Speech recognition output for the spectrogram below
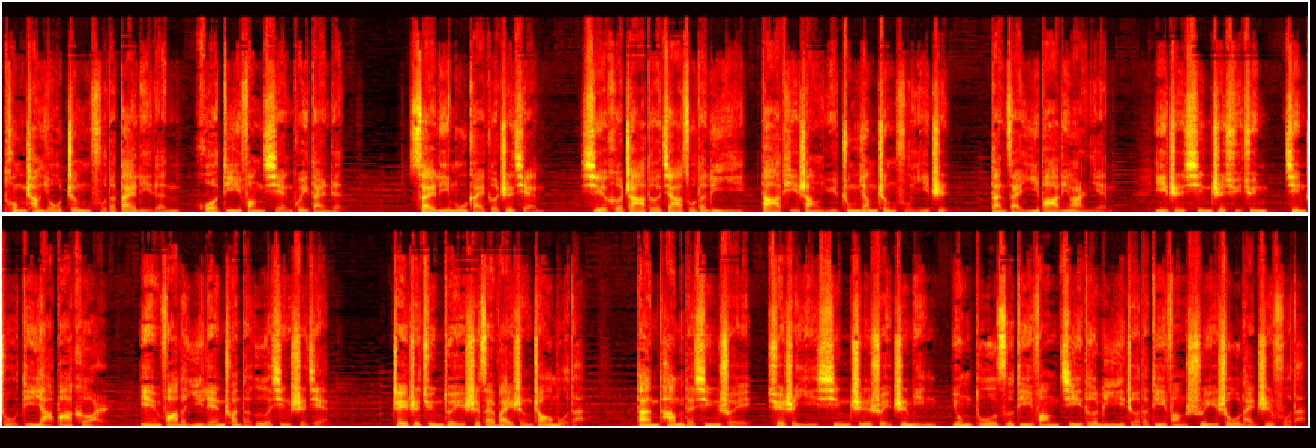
通常由政府的代理人或地方显贵担任。塞利姆改革之前，谢赫扎德家族的利益大体上与中央政府一致，但在1802年。一支新秩序军进驻迪亚巴克尔，引发了一连串的恶性事件。这支军队是在外省招募的，但他们的薪水却是以新治税之名，用夺自地方既得利益者的地方税收来支付的。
